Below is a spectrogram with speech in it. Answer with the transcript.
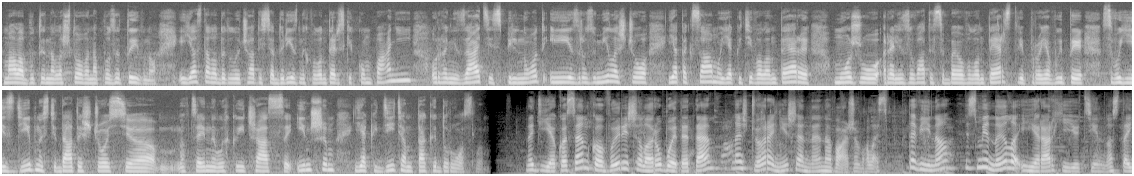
мала бути налаштована позитивно. І я стала долучатися до різних волонтерських компаній, організацій, спільнот і зрозуміла, що я так само, як і ті волонтери, можу реалізувати себе у волонтерстві, проявити свої здібності, дати щось е, в цей нелегкий час іншим, як дітям, так і дорослим. Надія Косенко вирішила робити те, на що раніше не наважувалась. Та війна змінила ієрархію цінностей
